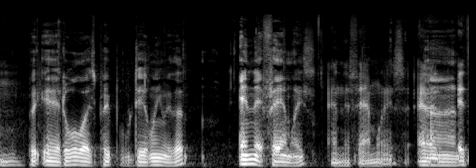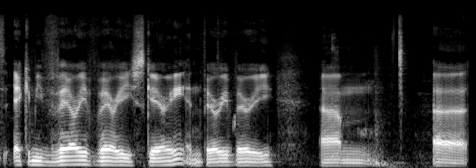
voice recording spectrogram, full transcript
Mm. But yeah, to all those people dealing with it and their families. and their families. And Um, it's, it can be very, very scary and very, very um, uh,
